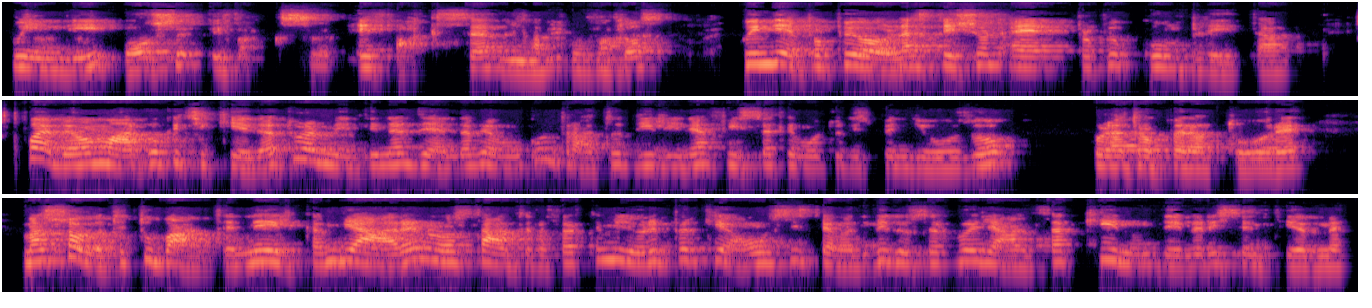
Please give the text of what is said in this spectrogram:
quindi POS e fax. E fax, quindi, appunto. Fax. Quindi è proprio, la station è proprio completa. Poi abbiamo Marco che ci chiede, attualmente in azienda abbiamo un contratto di linea fissa che è molto dispendioso con l'altro operatore, ma sono titubante nel cambiare nonostante le offerte migliori perché ho un sistema di videosorveglianza che non deve risentirne.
